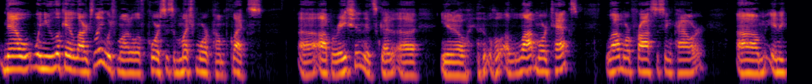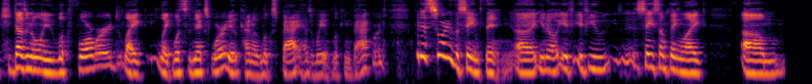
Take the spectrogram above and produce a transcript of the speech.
now when you look at a large language model of course it's a much more complex uh, operation. It's got uh, you know a lot more text a lot more processing power um, and it doesn't only look forward, like like what's the next word. It kind of looks back, has a way of looking backwards, but it's sort of the same thing. Uh, you know, if if you say something like, um,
